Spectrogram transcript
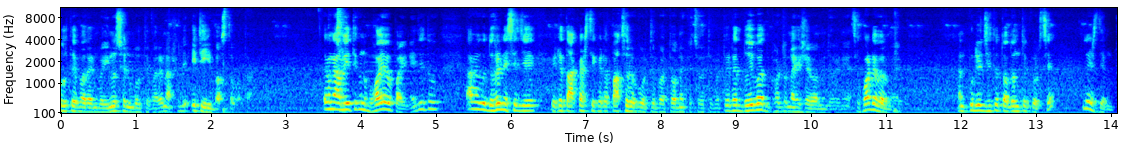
বলতে পারেন বা ইনোসেন্ট বলতে পারেন, আসলে এটাই বাস্তবতা। এবং আমি এতে কোনো ভয়ও পাই না যেহেতু আমি ধরে নিয়েছি যে এটা তো আকাশ থেকে একটা পাথরও পড়তে পারতো, অনেক কিছু হতে পারতো। এটা দৈবাদ ঘটনা হিসেবে আমি ধরে নিয়েছি হোয়াট এভার মাই পুলিশ যেহেতু তদন্ত করছে লেটস দেম টু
